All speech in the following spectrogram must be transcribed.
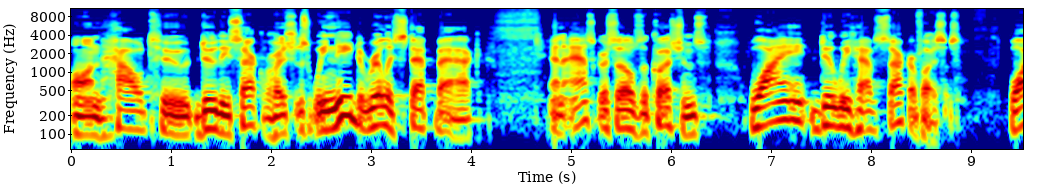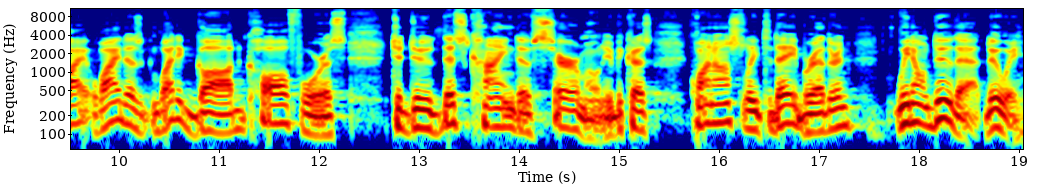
on how to do these sacrifices, we need to really step back and ask ourselves the questions why do we have sacrifices? Why, why, does, why did God call for us to do this kind of ceremony? Because, quite honestly, today, brethren, we don't do that, do we?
